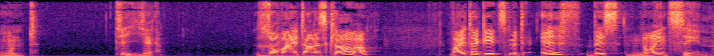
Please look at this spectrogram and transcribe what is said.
und tie. Soweit alles klar war? Weiter geht's mit 11 bis 19.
